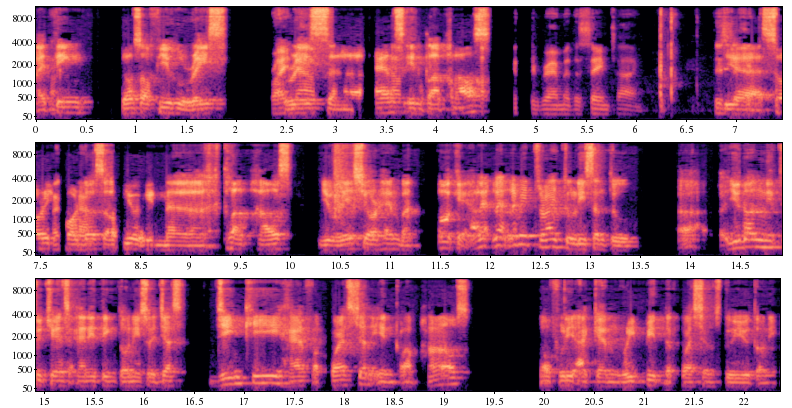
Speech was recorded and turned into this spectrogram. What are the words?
I think those of you who raise right raise now, uh, hands in Clubhouse, Instagram at the same time. This yeah, sorry for those of you in uh, Clubhouse you raise your hand, but okay, let, let, let me try to listen to, uh, you don't need to change anything, Tony. So just Jinky have a question in Clubhouse. Hopefully I can repeat the questions to you, Tony.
